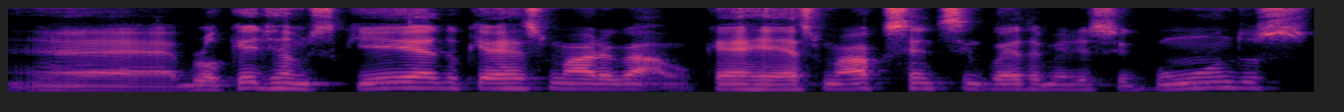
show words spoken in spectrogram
é, bloqueio de ramo esquerdo, QRS maior, QRS maior que 150 milissegundos,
